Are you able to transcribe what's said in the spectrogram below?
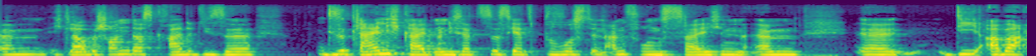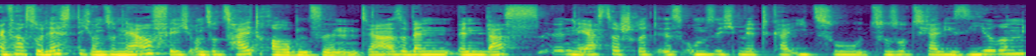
ähm, ich glaube schon, dass gerade diese diese Kleinigkeiten, und ich setze das jetzt bewusst in Anführungszeichen, ähm, äh, die aber einfach so lästig und so nervig und so zeitraubend sind. Ja, also wenn, wenn das ein erster Schritt ist, um sich mit KI zu, zu sozialisieren,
